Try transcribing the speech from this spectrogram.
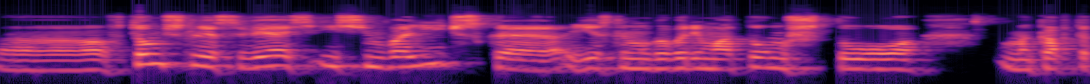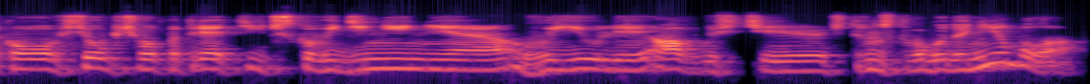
Э, в том числе связь и символическая, если мы говорим о том, что как такового всеобщего патриотического единения в июле-августе 2014 года не было,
